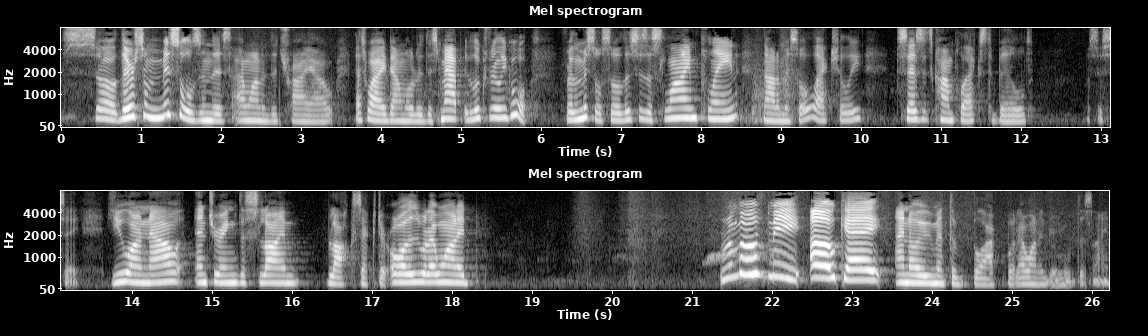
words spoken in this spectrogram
So there's some missiles in this I wanted to try out. That's why I downloaded this map. It looks really cool for the missile. So this is a slime plane, not a missile, actually. It says it's complex to build. What's this say? You are now entering the slime block sector. Oh, this is what I wanted. Remove me! Okay. I know you meant the block, but I wanted to remove the sign.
